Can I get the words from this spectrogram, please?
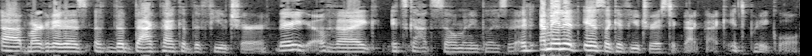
uh, market it as the backpack of the future, there you go. like it's got so many places. It, I mean, it is like a futuristic backpack. It's pretty cool.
